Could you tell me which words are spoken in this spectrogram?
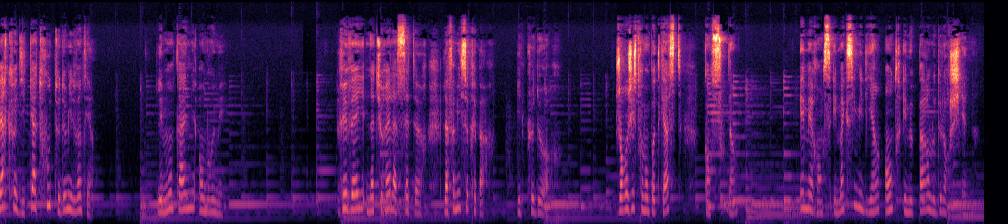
Mercredi 4 août 2021. Les montagnes embrumées. Réveil naturel à 7 heures. La famille se prépare. Il pleut dehors. J'enregistre mon podcast quand soudain, Émérance et Maximilien entrent et me parlent de leur chienne.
